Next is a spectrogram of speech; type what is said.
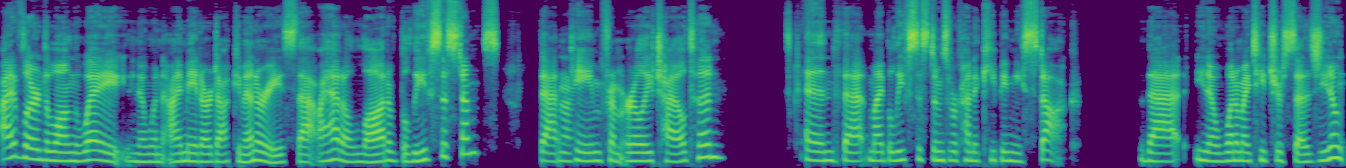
I've learned along the way, you know, when I made our documentaries that I had a lot of belief systems that mm. came from early childhood and that my belief systems were kind of keeping me stuck that, you know, one of my teachers says, you don't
